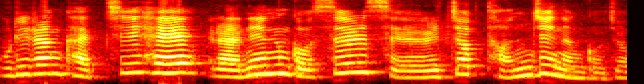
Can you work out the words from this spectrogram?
우리랑 같이 해 라는 것을 슬쩍 던지는 거죠.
